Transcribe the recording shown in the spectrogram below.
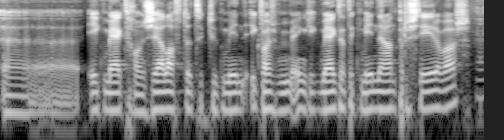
eh, ik merkte gewoon zelf dat ik natuurlijk minder. Ik, was, ik merkte dat ik minder aan het presteren was. ja.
